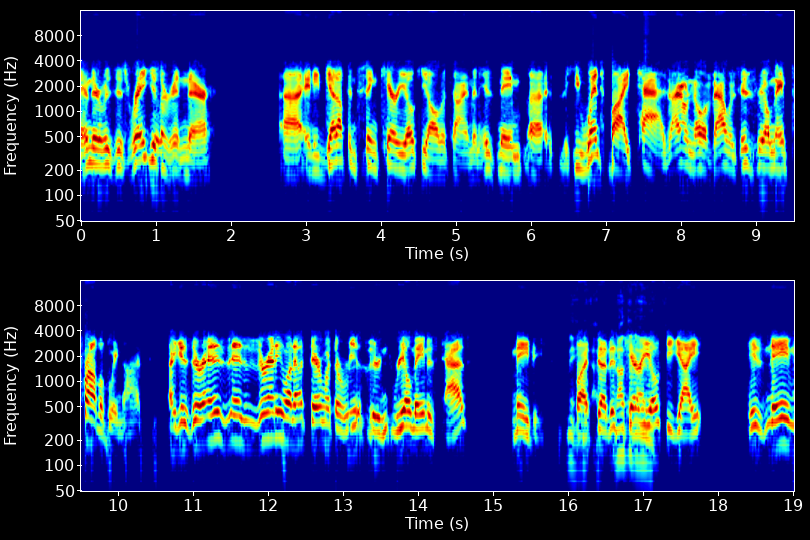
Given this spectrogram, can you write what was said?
And there was this regular in there, Uh, and he'd get up and sing karaoke all the time. And his name, uh, he went by Taz. I don't know if that was his real name. Probably not. Like, is there is, is there anyone out there with a real their real name is Taz? Maybe. Maybe. But uh, this karaoke guy, his name,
